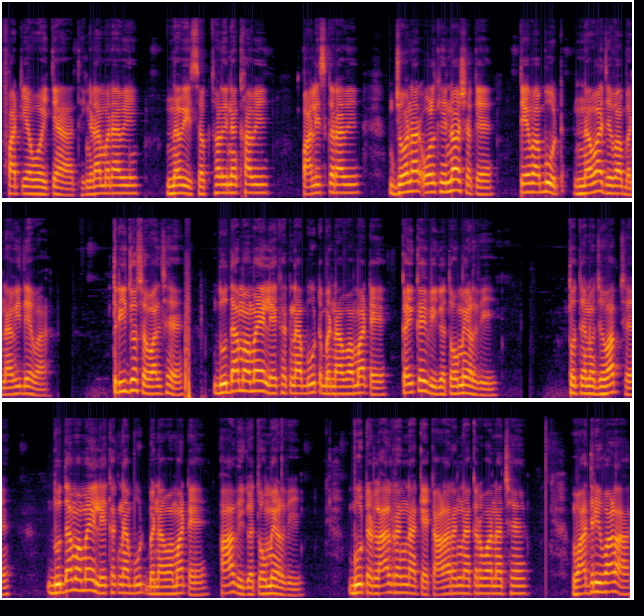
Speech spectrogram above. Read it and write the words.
ફાટ્યા હોય ત્યાં ધીંગડા મરાવી, નવી સગથળી નખાવી, પાલિશ કરાવી, જોનાર ઓળખી ન શકે તેવા બૂટ નવા જેવા બનાવી દેવા. ત્રીજો સવાલ છે દુદામામાએ લેખકના બૂટ બનાવવા માટે કઈ કઈ વિગતો મેળવી? તો તેનો જવાબ છે, દુદામામાએ લેખકના બૂટ બનાવવા માટે આ વિગતો મેળવી. બૂટ લાલ રંગના કે કાળા રંગના કરવાના છે, વાદરીવાળા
